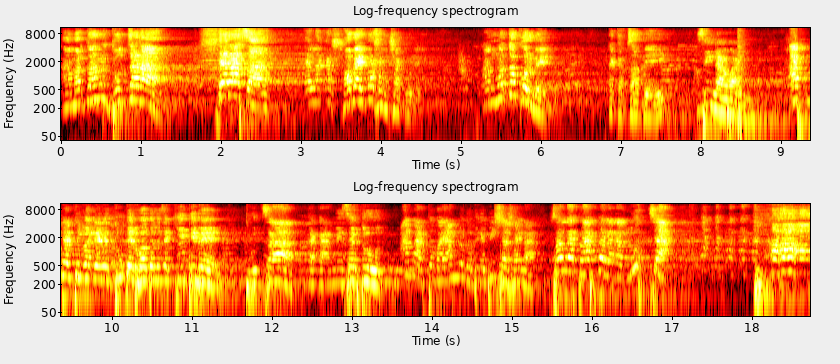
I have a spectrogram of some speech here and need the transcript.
আমার তো আমি দুধ চাড়া সেরা চা। এলাকার সবাই প্রশংসা করে। আপনার তো করবেন এক কাপ চা দেই। জি না ভাই। আপনার দোকানের দুধের বদলে যে কি দিবেন? দুধ চা না গার্মেন্টসের দুধ? আমার তো ভাই আপনার দিকে বিশ্বাস হয় না। তো আপনার লাগা লুচ্চা।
